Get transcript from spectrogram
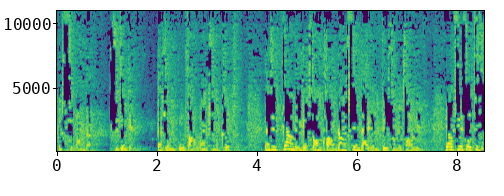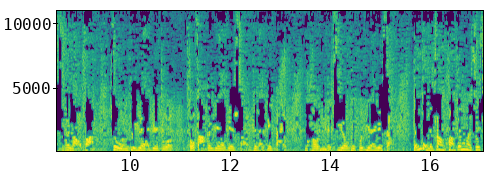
跟死亡的时间点，但是我们无法完全的克服。但是这样的一个状况让现代人非常的焦虑，要接受自己会老化，皱纹会越来越多，头发会越来越少，越来越白，然后你的肌肉会会越来越少，等等的状况，对他们来说是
